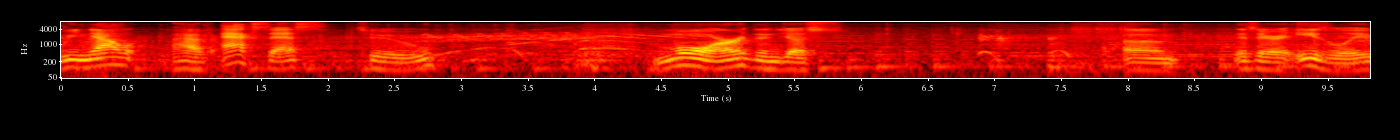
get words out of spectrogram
we now have access to more than just um, this area easily.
